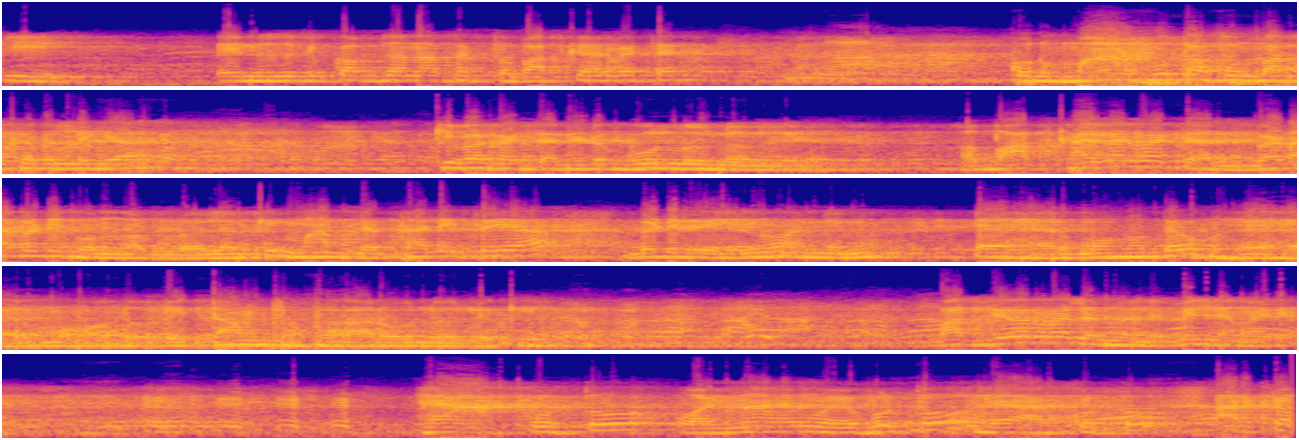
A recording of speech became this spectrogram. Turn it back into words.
কি? এই যদি কবজা না থাকতো ভাত খাবার পেতেন কোন মার ফুতা শুন ভাত খাবার লেগে কিবা খাইতেন? এটা গোল লই নইলে ভাত খাইবার পাইতেন? বেটা বেটি বল লাগল কি মাত দে থালি তো বেটি রে হেনো আমি এ হের মোহ দেও হে হের মোহ দেও এই তামটা ছাড়া আর লইলে কি? বাদ দেওয়ার বেলা নইলে, মিললাম এটা হ্যাঁ আগ করতো ওই না হ্যাঁ পড়তো হ্যাঁ আগ করতো। আর একটা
